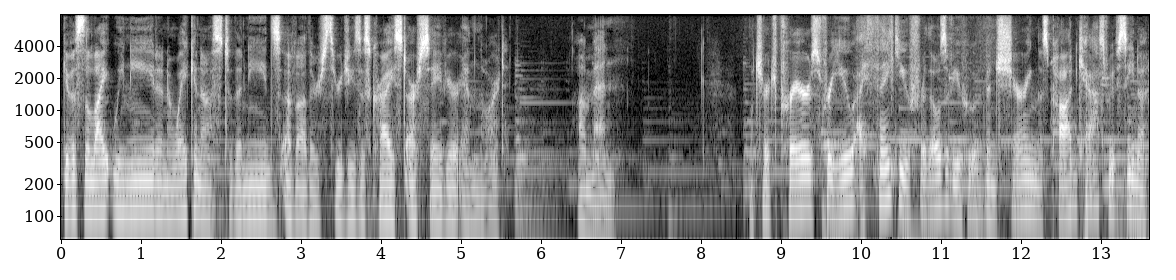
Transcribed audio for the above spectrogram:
Give us the light we need and awaken us to the needs of others through Jesus Christ, our Savior and Lord. Amen. Well, church, prayers for you. I thank you for those of you who have been sharing this podcast. We've seen a,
